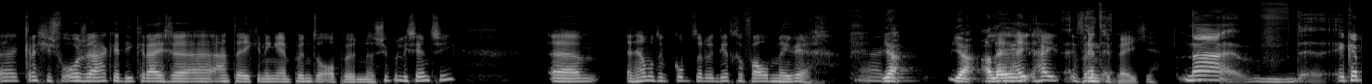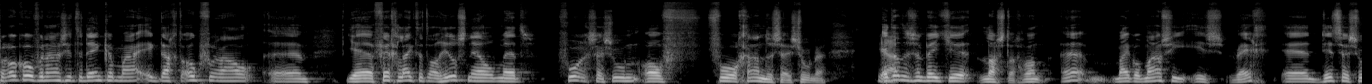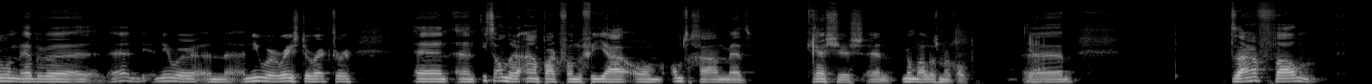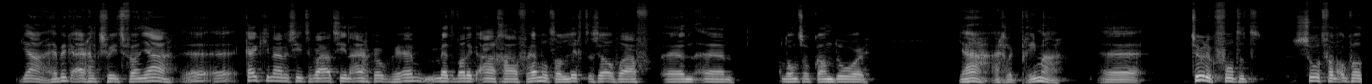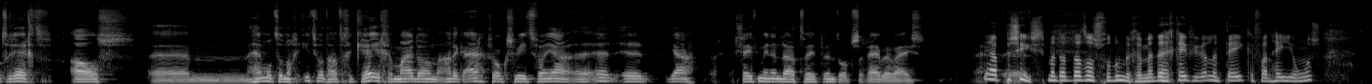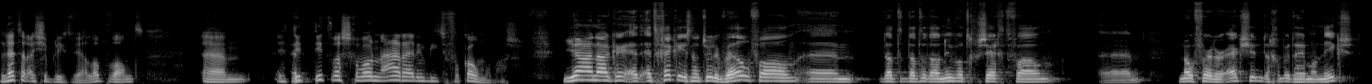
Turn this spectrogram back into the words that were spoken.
eh, crashes veroorzaken, die krijgen aantekeningen en punten op hun superlicentie. Ehm, en Hamilton komt er in dit geval mee weg. Ja, Ja, alleen. hij, hij wringt een beetje. Nou, ik heb er ook over na zitten denken, maar ik dacht ook vooral, ehm, je vergelijkt het al heel snel met vorig seizoen of voorgaande seizoenen. Ja. En dat is een beetje lastig, want Michael Masi is weg. En dit seizoen hebben we eh, een, nieuwe, een, een nieuwe race director en een iets andere aanpak van de VIA om om te gaan met crashes en noem alles maar op. Ja. Ehm, daarvan ja, heb ik eigenlijk zoiets van, ja, eh, eh, kijk je naar de situatie en eigenlijk ook met wat ik aangaf, Hamilton ligt er zelf af en ehm, Alonso kan door. Ja, eigenlijk prima. Eh, tuurlijk voelt het soort van ook wel terecht als ehm, Hamilton nog iets wat had gekregen, maar dan had ik eigenlijk ook zoiets van, ja, eh, eh, ja geef hem inderdaad twee punten op zijn rijbewijs. Ja, precies. Maar dat, dat was voldoende. Maar dan geef je wel een teken van: hé hey jongens, let er alsjeblieft wel op. Want dit, dit was gewoon een aanrijding die te voorkomen was. Ja, nou, kijk, het, het gekke is natuurlijk wel van ehm, dat, dat er dan nu wordt gezegd van ehm, no further action, er gebeurt helemaal niks.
